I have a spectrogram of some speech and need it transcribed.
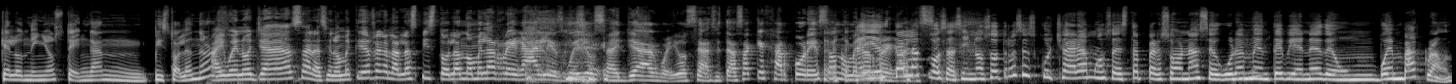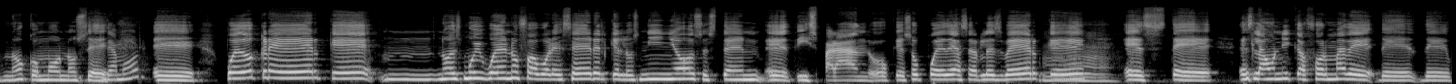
que los niños tengan pistolas Nerf. Ay, bueno, ya, Sara, si no me quieres regalar las pistolas, no me las regales, güey. O sea, ya, güey. O sea, si te vas a quejar por eso, no me las regales. Ahí está la cosa. Si nosotros escucháramos a esta persona, seguramente viene de un buen background, ¿no? Como, no sé. De amor. Eh, puedo creer que mm, no es muy bueno favorecer el que los niños estén eh, disparando o que eso puede hacerles ver que este es la única forma de, de, de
